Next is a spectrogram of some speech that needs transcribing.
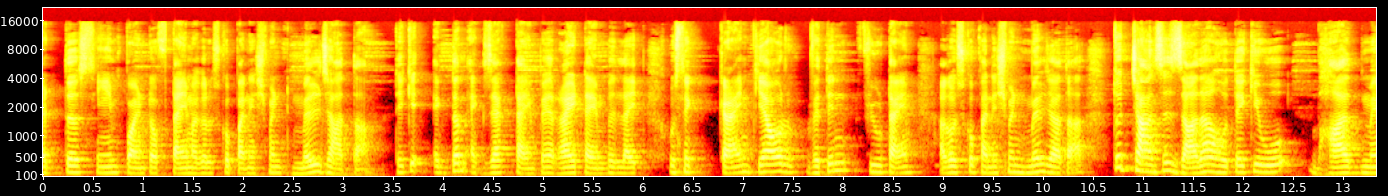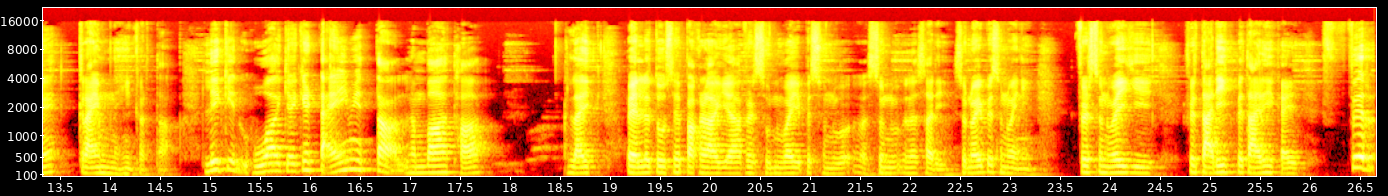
at the same point of time अगर उसको पनिशमेंट मिल जाता, ठीक है, एकदम एग्जैक्ट टाइम पे राइट टाइम पे लाइक उसने क्राइम किया और विद इन फ्यू टाइम अगर उसको पनिशमेंट मिल जाता तो चांसेस ज़्यादा होते कि वो बाद में क्राइम नहीं करता। लेकिन हुआ क्या कि टाइम इतना लंबा था लाइक पहले तो उसे पकड़ा गया, फिर सुनवाई पे सुन सुन सॉरी सुनवाई पे सुनवाई नहीं, फिर सुनवाई की, फिर तारीख पे तारीख आई फिर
